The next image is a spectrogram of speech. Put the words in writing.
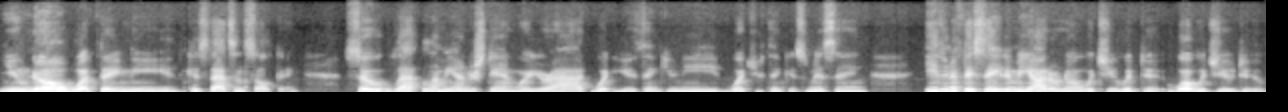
you know what they need because that's insulting. So let let me understand where you're at, what you think you need, what you think is missing. Even if they say to me, I don't know what you would do, what would you do?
